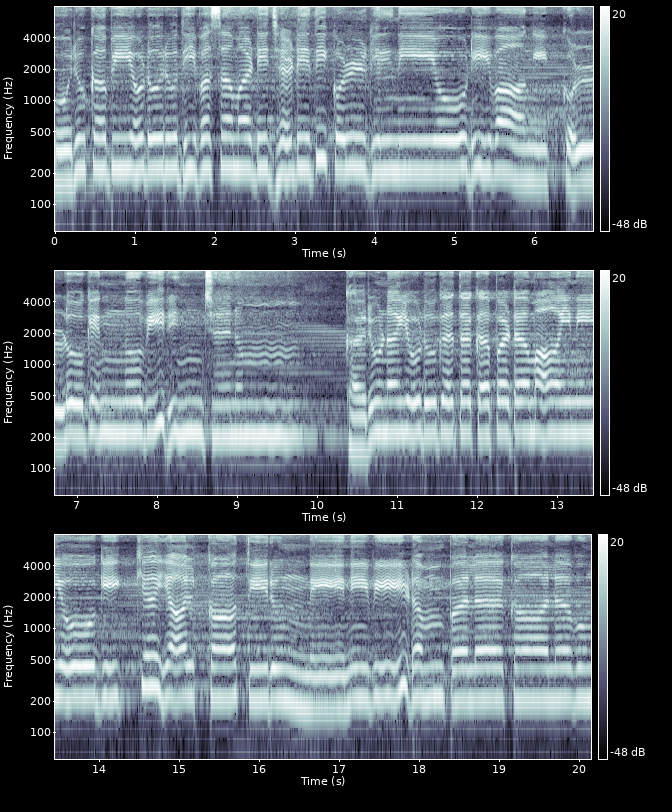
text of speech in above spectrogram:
ഒരു കവിയൊടൊരു ദിവസമടി ജടിതി കൊൾകിൽ നീയോടി വാങ്ങിക്കൊള്ളുകെന്നു വിരിഞ്ചനും. കരുണയൊടുകത കപടമായി നിയോഗിക്കയാൽ കാത്തിരുന്നേനിവീടം പല കാലവും.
